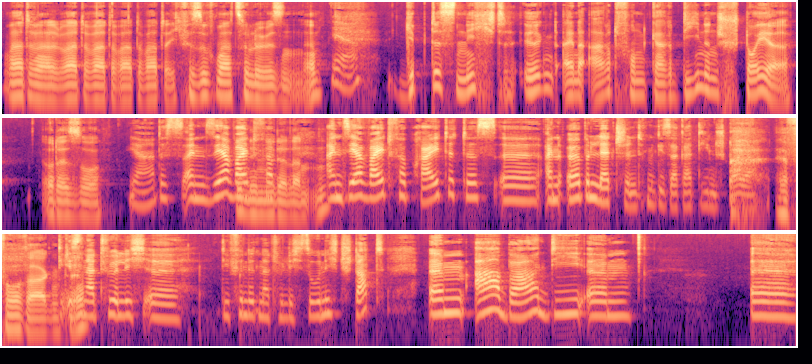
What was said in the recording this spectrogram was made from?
warte mal, warte, warte, warte, warte. Ich versuche mal zu lösen. Ne? Ja. Gibt es nicht irgendeine Art von Gardinensteuer oder so? Ja, das ist ein sehr weit, ein sehr weit verbreitetes, äh, ein Urban Legend mit dieser Gardinensteuer. Ach, hervorragend. Die ist natürlich, äh, die findet natürlich so nicht statt. Ähm, aber die ähm, äh,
